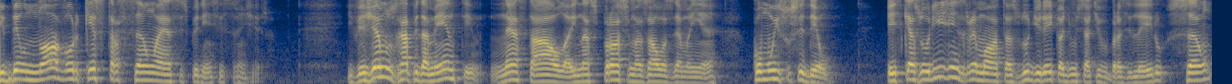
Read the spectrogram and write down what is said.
e deu nova orquestração a essa experiência estrangeira. E vejamos rapidamente, nesta aula e nas próximas aulas de amanhã, como isso se deu? Eis que as origens remotas do direito administrativo brasileiro são,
